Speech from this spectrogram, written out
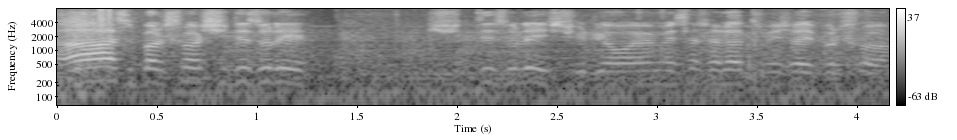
Ah j'ai pas le choix je suis désolé. Je suis désolé je lui envoyé un message à l'autre mais j'avais pas le choix.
